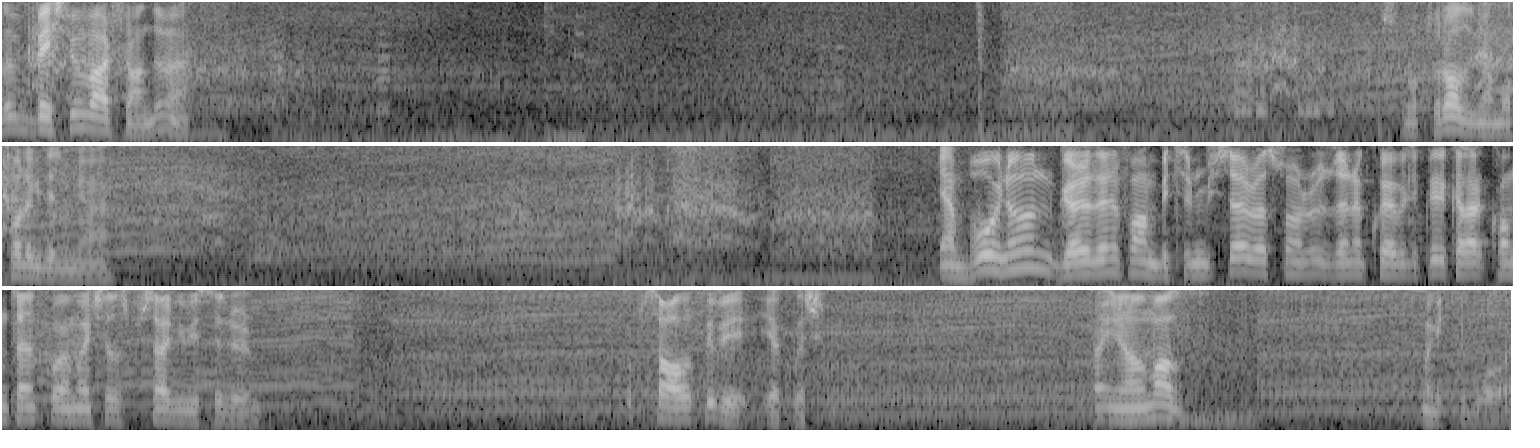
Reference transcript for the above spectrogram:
Burada bir 5000 var şu an değil mi? Şu motoru alayım ya motorla gidelim ya. Yani bu oyunun görevlerini falan bitirmişler ve sonra üzerine koyabildikleri kadar content koymaya çalışmışlar gibi hissediyorum. Çok sağlıklı bir yaklaşım. Ben inanılmaz gitti bu olay.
